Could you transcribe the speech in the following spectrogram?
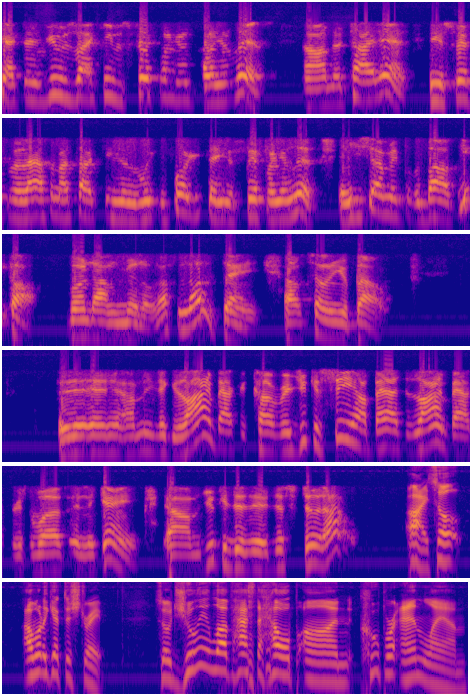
catching. You was like he was fifth on your, on your list. Um, the tight end. He was fifth. The last time I talked to you the week before, you said he was fifth on your list. And you showed me the balls he caught going down the middle. That's another thing I was telling you about. And, I mean, the linebacker coverage, you can see how bad the linebackers was in the game. Um, you could just, it just stood out. All right, so I want to get this straight. So Julian Love has to help on Cooper and Lamb.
